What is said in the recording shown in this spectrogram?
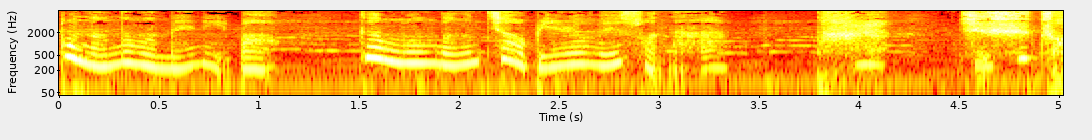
不能那么没礼貌，更不能叫别人猥琐男，他只是丑。”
